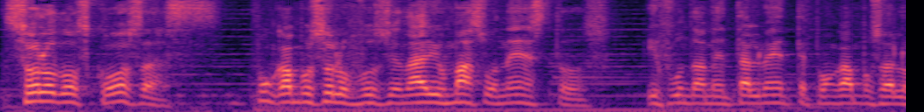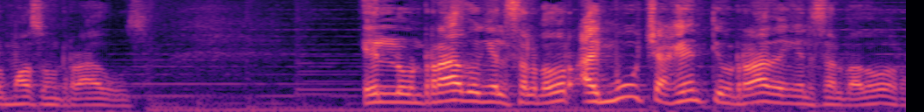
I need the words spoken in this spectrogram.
Solo dos cosas. Pongamos a los funcionarios más honestos y fundamentalmente pongamos a los más honrados. El honrado en El Salvador, hay mucha gente honrada en El Salvador.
